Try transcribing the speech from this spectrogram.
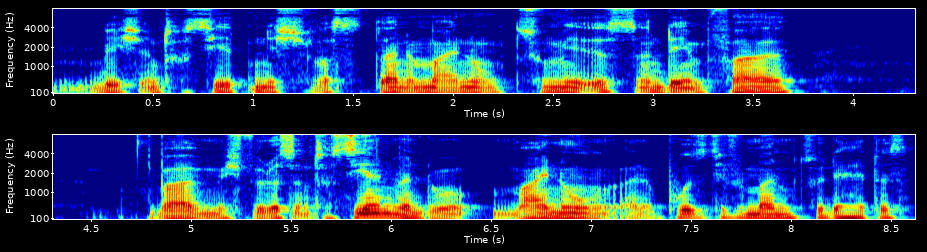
mich interessiert nicht, was deine Meinung zu mir ist in dem Fall. Weil mich würde es interessieren, wenn du Meinung, eine positive Meinung zu dir hättest.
